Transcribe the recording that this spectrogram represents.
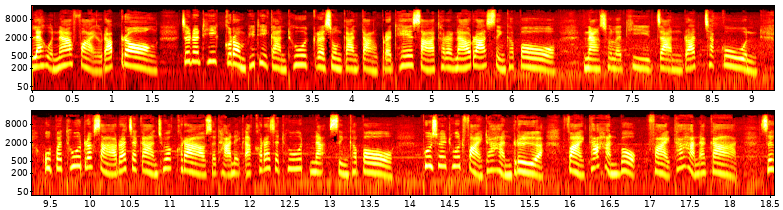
และหัวหน้าฝ่ายรับรอง เจ้าหน้าที่กรมพิธีการทูตกระทรวงการต่างประเทศสาธารณรัฐสิงคโปร์นางชลทีจันร์รัชกูล อุปทูตรักษาราชการชั่วคราวสถานเอกอัครราชทูตณสิงคโปร์ ผู้ช่วยทูตฝ่ายทหารเรือ ฝ่ายทหารบก ฝ่ายทหารอากาศ ซึ่ง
